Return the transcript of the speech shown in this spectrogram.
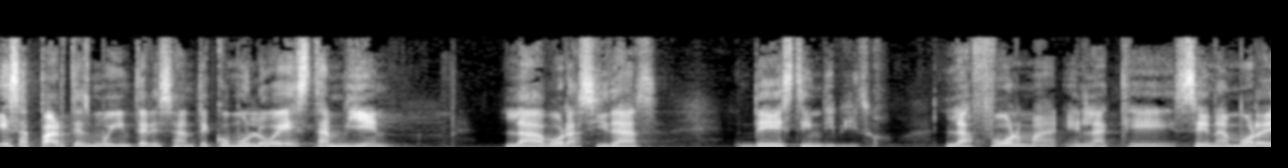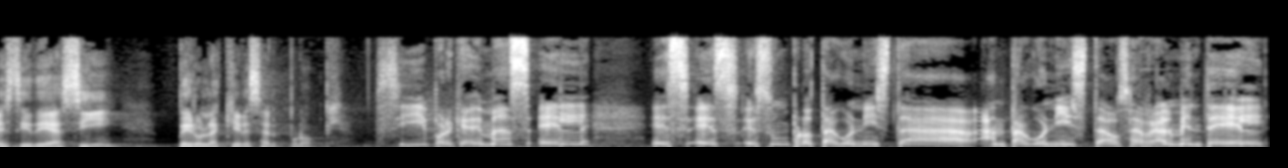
esa parte es muy interesante, como lo es también la voracidad de este individuo, la forma en la que se enamora de esta idea, sí, pero la quiere ser propia. Sí, porque además él es, es, es un protagonista antagonista, o sea, realmente él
